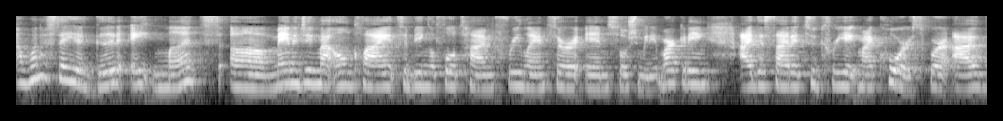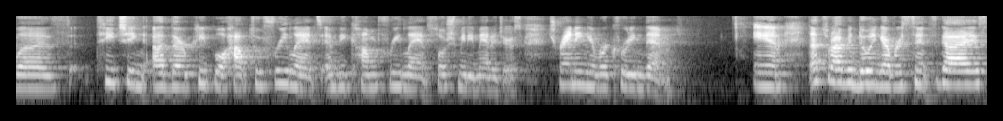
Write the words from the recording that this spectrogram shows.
I want to say a good eight months um, managing my own clients and being a full-time freelancer in social media marketing. I decided to create my course where I was teaching other people how to freelance and become freelance social media managers, training and recruiting them. And that's what I've been doing ever since, guys.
